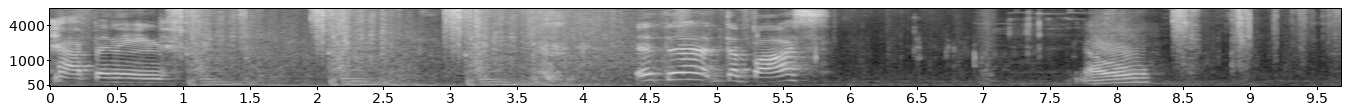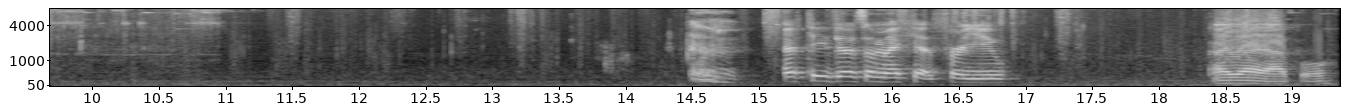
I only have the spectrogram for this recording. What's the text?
happening? Is the the boss? No. FT doesn't make it for you. I got apple.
